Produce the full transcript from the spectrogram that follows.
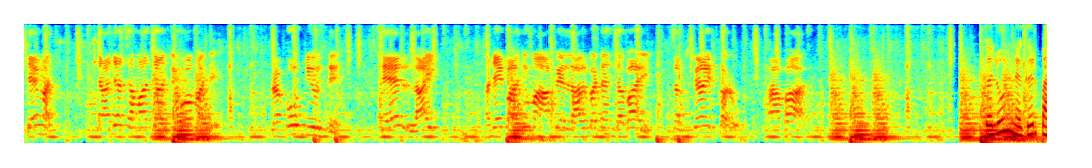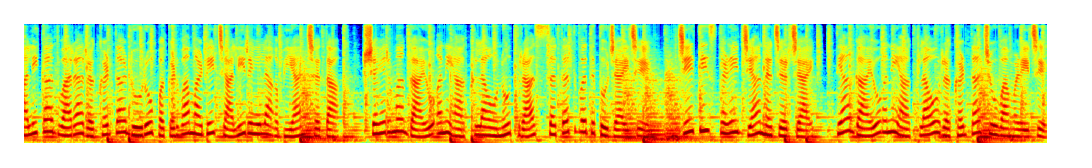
તેમજ તાજા સમાચાર જોવા માટે પ્રકોપ ન્યૂઝને શેર લાઈક અને બાજુમાં આપેલ લાલ બટન દબાવી સબસ્ક્રાઇબ કરો. આભાર. કલોલ નગરપાલિકા દ્વારા રખડતા ઢોરો પકડવા માટે ચાલી રહેલા અભિયાન છતાં શહેરમાં ગાયો અને આખલાઓનો ત્રાસ સતત વધતો જાય છે. જે તે સ્થળે જ્યાં નજર જાય, ત્યાં ગાયો અને આખલાઓ રખડતા જોવા મળે છે,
